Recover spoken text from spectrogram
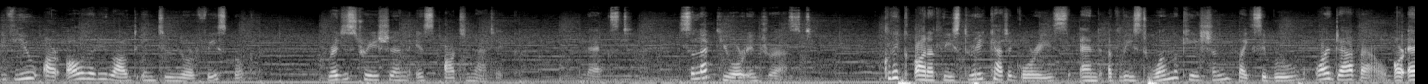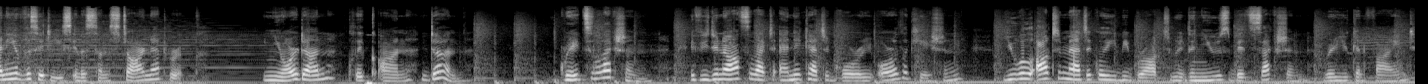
If you are already logged into your Facebook, registration is automatic. Next, select your interest. Click on at least three categories and at least one location like Cebu or Davao or any of the cities in the Sunstar network. When you're done, click on Done. Great selection! If you do not select any category or location, you will automatically be brought to the News Bits section where you can find,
